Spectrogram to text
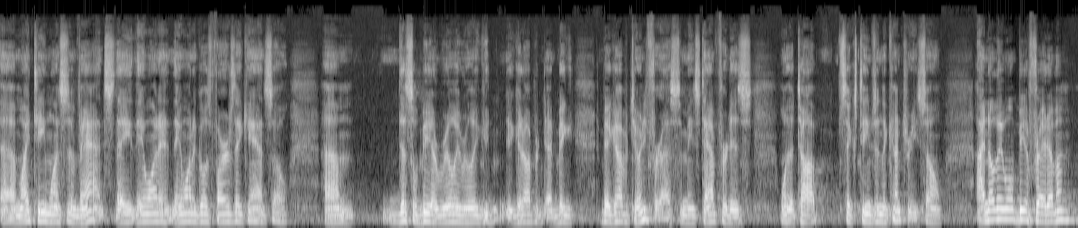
uh, my team wants to advance. They they want to they want to go as far as they can. So. Um, this will be a really, really good, a good, a big, big opportunity for us. I mean, Stanford is one of the top six teams in the country, so I know they won't be afraid of them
